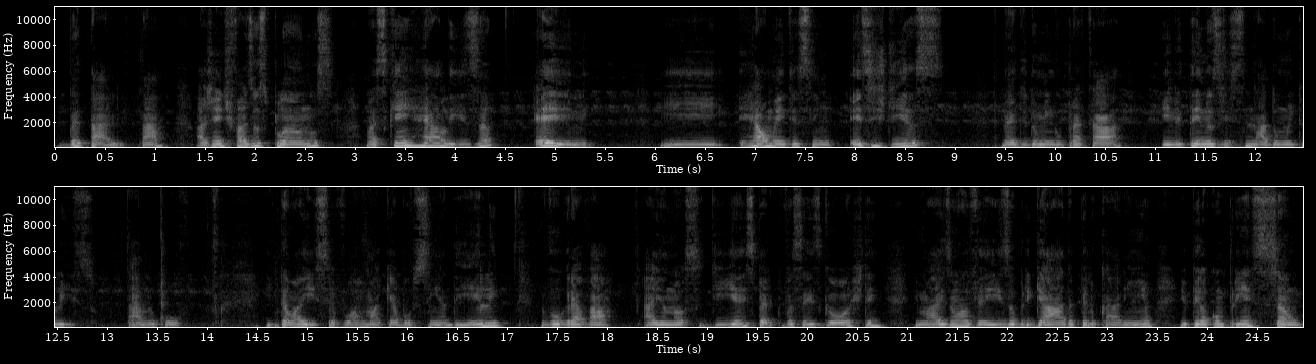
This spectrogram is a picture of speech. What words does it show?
detalhe, tá? A gente faz os planos, mas quem realiza é ele. E realmente, assim, esses dias, né, de domingo pra cá, ele tem nos ensinado muito isso, tá, meu povo? Então é isso, eu vou arrumar aqui a bolsinha dele, vou gravar aí o nosso dia, espero que vocês gostem. E mais uma vez, obrigada pelo carinho e pela compreensão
